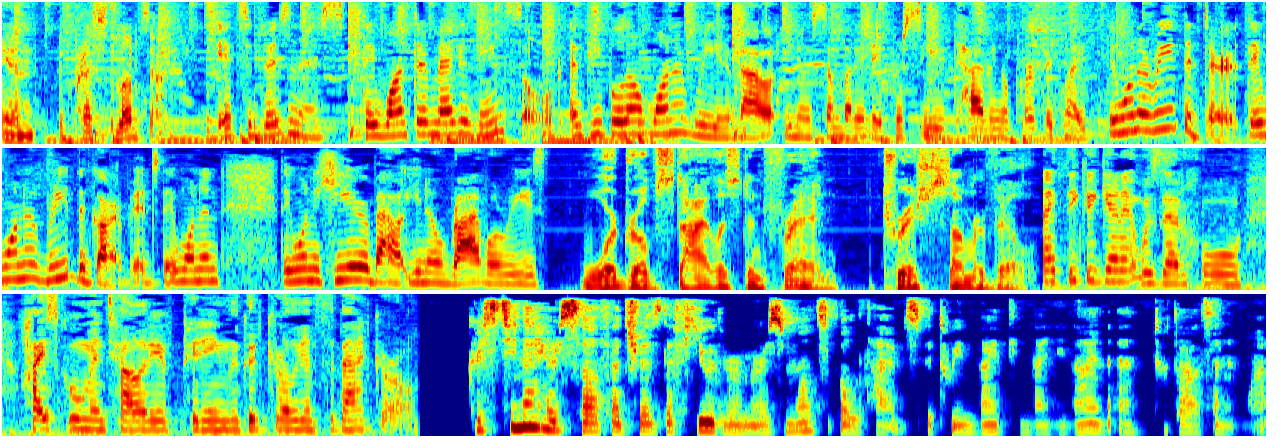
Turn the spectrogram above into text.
And the press loves them. It's a business. They want their magazine sold, and people don't want to read about, you know, somebody they perceived having a perfect life. They want to read the dirt. They want to read the garbage. They want to, they want to hear about, you know, rivalries. Wardrobe stylist and friend Trish Summerville. I think again it was that whole high school mentality of pitting the good girl against the bad girl. Christina herself addressed the feud rumors multiple times between 1999 and 2001.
